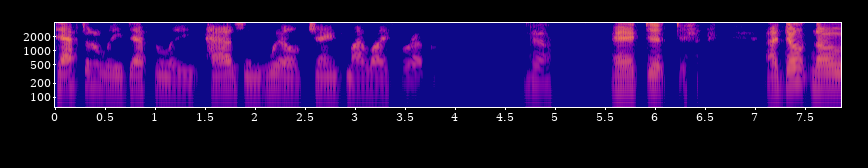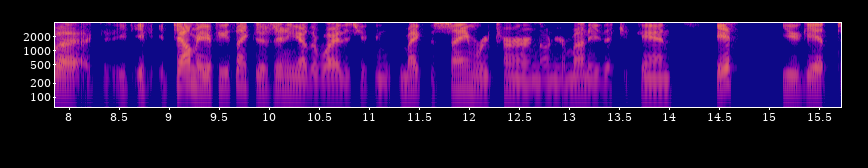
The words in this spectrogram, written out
definitely, definitely has and will change my life forever. Yeah. And it, it I don't know. Uh, if, if, tell me if you think there's any other way that you can make the same return on your money that you can if you get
